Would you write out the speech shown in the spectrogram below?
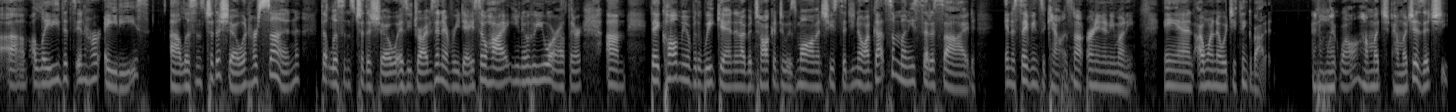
um, a lady that's in her 80s. Uh, listens to the show, and her son that listens to the show as he drives in every day. So, hi, you know who you are out there. Um, they called me over the weekend, and I've been talking to his mom, and she said, You know, I've got some money set aside in a savings account. It's not earning any money, and I want to know what you think about it. And I'm like, well, how much? How much is it? She,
